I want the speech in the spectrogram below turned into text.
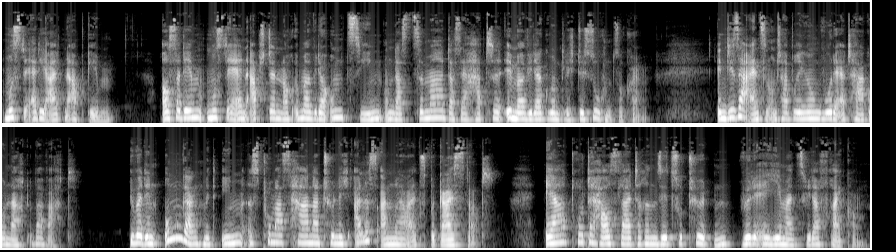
musste er die alten abgeben. Außerdem musste er in Abständen auch immer wieder umziehen, um das Zimmer, das er hatte, immer wieder gründlich durchsuchen zu können. In dieser Einzelunterbringung wurde er Tag und Nacht überwacht. Über den Umgang mit ihm ist Thomas H. natürlich alles andere als begeistert. Er droht der Hausleiterin, sie zu töten, würde er jemals wieder freikommen.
